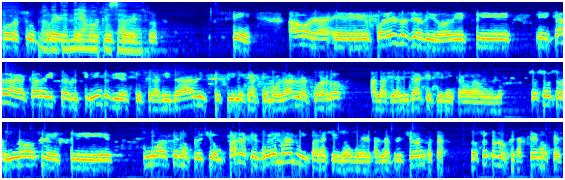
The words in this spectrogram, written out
lo que tendríamos que saber. Sí. Ahora, eh, por eso yo digo, este eh, cada, cada establecimiento tiene su realidad y se tiene que acomodar de acuerdo a la realidad que tiene cada uno. Nosotros no este, no hacemos presión para que vuelvan ni para que no vuelvan. La presión, o sea, nosotros lo que hacemos es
